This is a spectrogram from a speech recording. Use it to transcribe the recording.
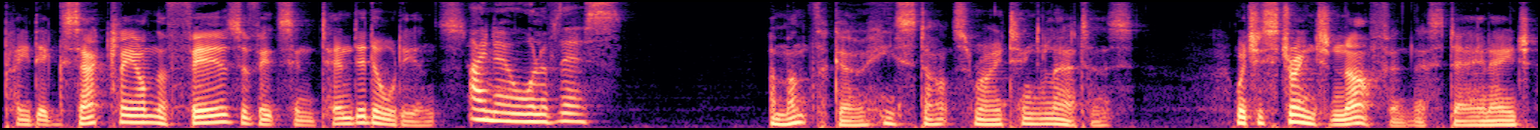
played exactly on the fears of its intended audience. I know all of this. A month ago, he starts writing letters, which is strange enough in this day and age.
